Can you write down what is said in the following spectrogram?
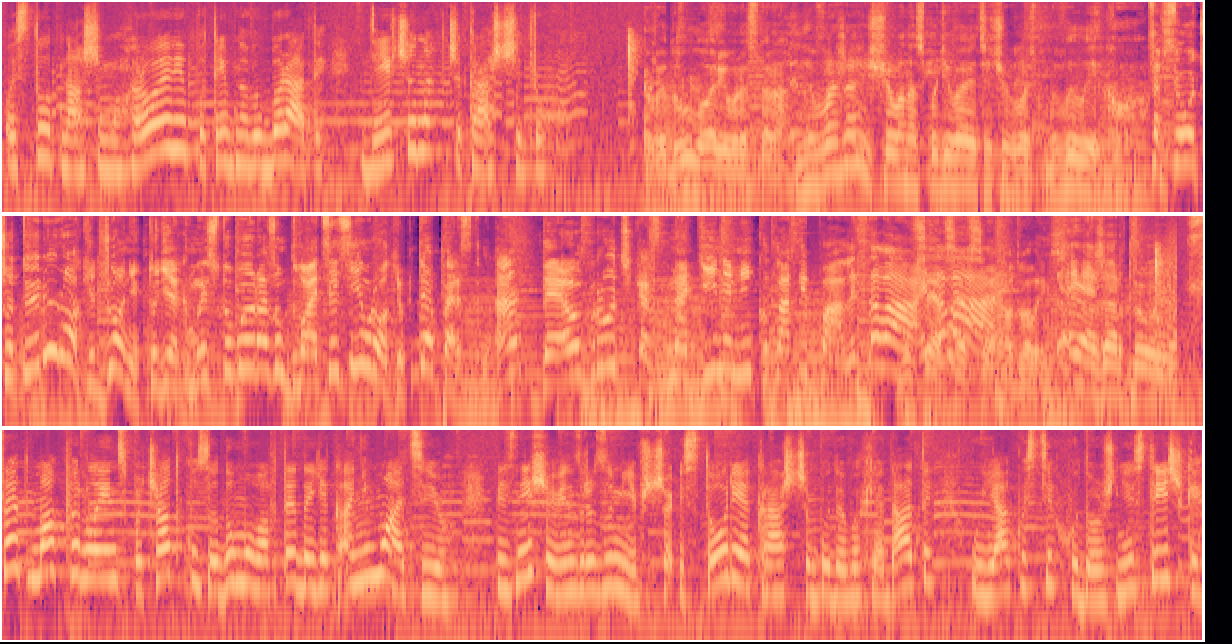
Ось тут нашому героєві потрібно вибирати дівчина чи кращий друг. Веду Лорі в ресторан. Не вважаю, що вона сподівається чогось великого. Це всього 4 роки, Джоні. Тоді як ми з тобою разом 27 років. Де перстень, а? Де обручка? Надій на мій кудлатий палець. Давай, Ну все, давай. все, все, одвались. Та я жартую. Сет Макферлейн спочатку задумував Теда як анімацію. Пізніше він зрозумів, що історія краще буде виглядати у якості художньої стрічки,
